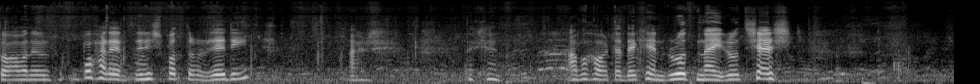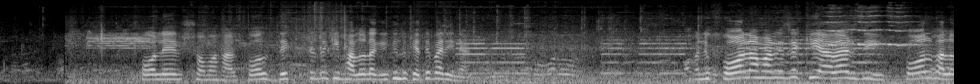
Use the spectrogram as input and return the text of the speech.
তো আমাদের উপহারের জিনিসপত্র রেডি আর দেখেন, আবহাওয়াটা দেখেন, রোদ নাই, রোদ শেষ। ফলের সমাহার ফল দেখতে তো কি ভালো লাগে, কিন্তু খেতে পারি না। মানে ফল আমার কাছে কি অ্যালার্জি? ফল ভালো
